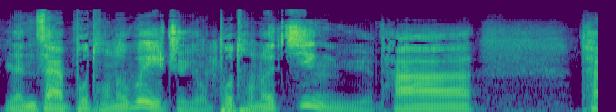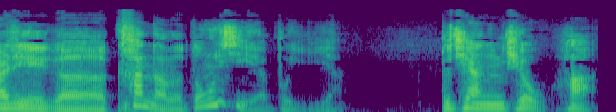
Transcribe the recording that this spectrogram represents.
人在不同的位置有不同的境遇，他他这个看到的东西也不一样，不强求哈。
